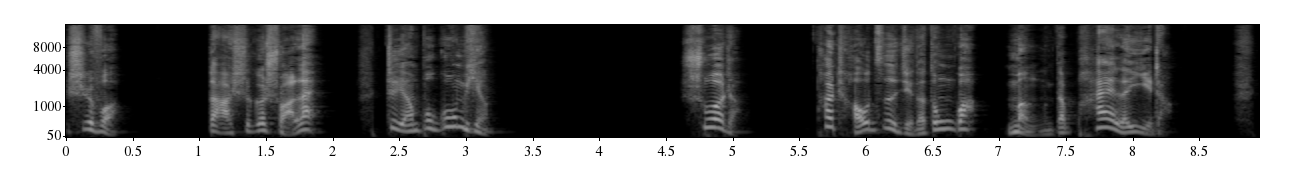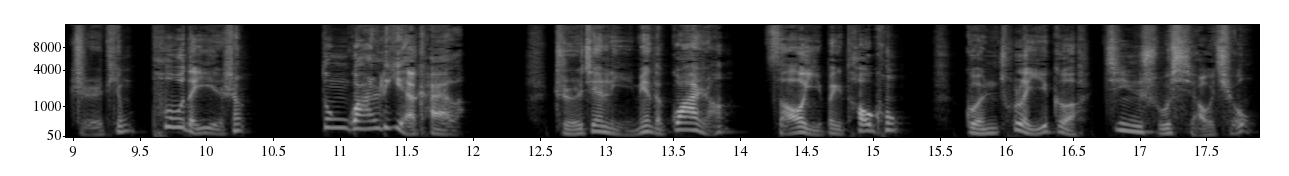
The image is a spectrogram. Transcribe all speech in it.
师傅，大师哥耍赖，这样不公平。”说着，他朝自己的冬瓜猛地拍了一掌，只听“噗”的一声，冬瓜裂开了。只见里面的瓜瓤早已被掏空，滚出了一个金属小球。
